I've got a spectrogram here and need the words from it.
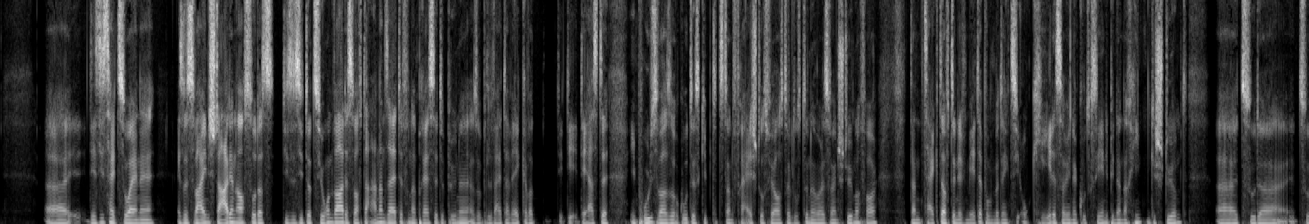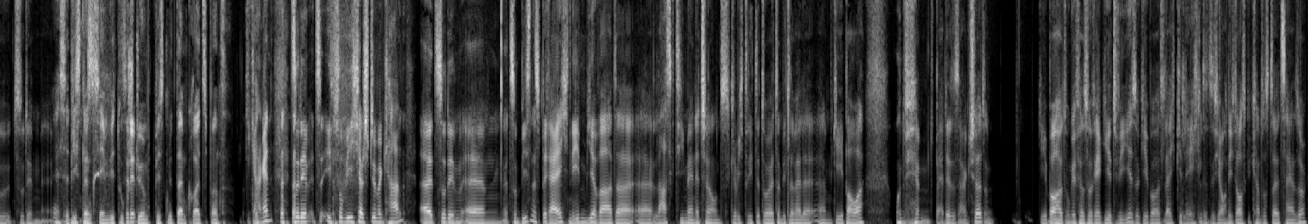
Äh, das ist halt so eine, also es war im Stadion auch so, dass diese Situation war, das war auf der anderen Seite von der Pressetribüne, also ein bisschen weiter weg, aber die, die, der erste Impuls war so, gut, es gibt jetzt dann Freistoß für Austria Lustenau, weil es war ein Stürmerfall. Dann zeigt er auf den Elfmeterpunkt, man denkt sich, okay, das habe ich nicht gut gesehen, ich bin dann nach hinten gestürmt äh, zu, der, zu, zu dem Es hätte ich dann gesehen, wie du gestürmt bist mit deinem Kreuzband gegangen, zu dem, zu, so wie ich halt stürmen kann, äh, zu dem, ähm, zum Businessbereich. Neben mir war der äh, Lask Team Manager und, glaube ich, dritte Torhüter mittlerweile ähm, Gebauer. Und wir haben beide das angeschaut und Gebauer hat ungefähr so reagiert wie ich. Also Gebauer hat leicht gelächelt, hat sich auch nicht ausgekannt, was da jetzt sein soll.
